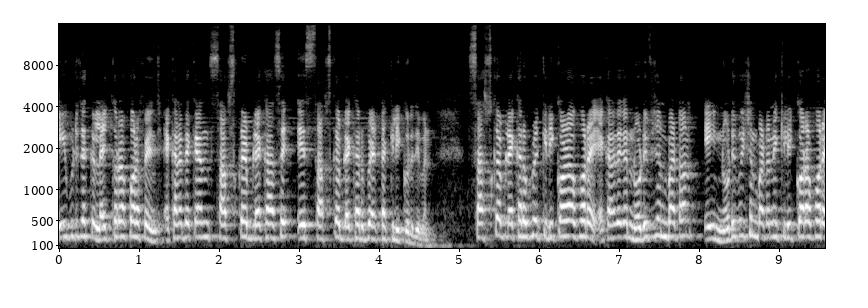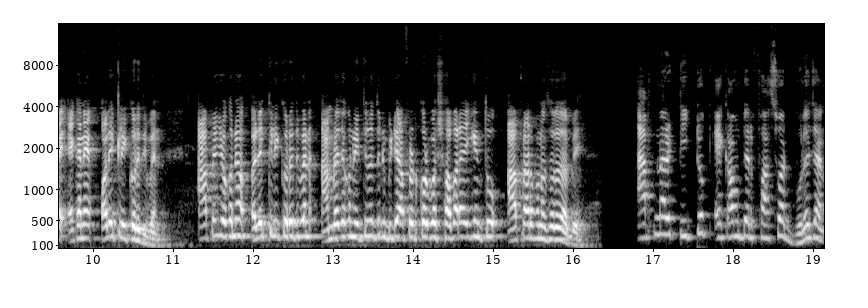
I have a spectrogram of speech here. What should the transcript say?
এই ভিডিওতে একটা লাইক করার পর ফ্রেন্ডস এখানে দেখেন সাবস্ক্রাইব লেখা আছে। এই সাবস্ক্রাইব লেখার উপরে একটা ক্লিক করে দিবেন। সাবস্ক্রাইব লেখার উপরে ক্লিক করার পরে এখানে দেখেন নোটিফিকেশন বাটন এই নোটিফিকেশন বাটনে ক্লিক করার পরে এখানে অলে ক্লিক করে দিবেন। আপনি যখন অলে ক্লিক করে দিবেন, আমরা যখন নিত্য নতুন ভিডিও আপলোড করব, সবার আগে কিন্তু আপনার ফোনে চলে যাবে। আপনার টিকটক অ্যাকাউন্টের পাসওয়ার্ড ভুলে যান।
